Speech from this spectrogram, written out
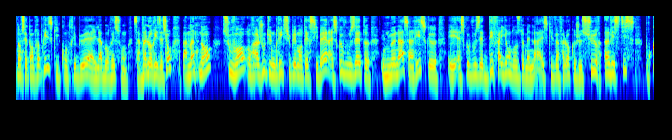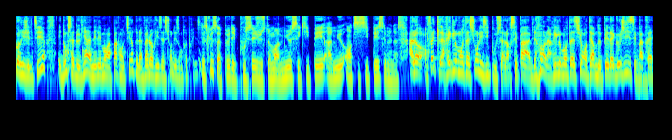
dans cette entreprise qui contribuaient à élaborer son sa valorisation. Bah, maintenant, souvent on rajoute une brique supplémentaire cyber. Est-ce que vous êtes une menace, un risque Et est-ce que vous êtes défaillant dans ce domaine-là? Est-ce qu'il va falloir que je surinvestisse pour corriger le tir? Et donc, ça devient un élément à part entière de la valorisation des entreprises. Est-ce que ça peut les pousser justement à mieux s'équiper, à mieux anticiper ces menaces? Alors, en fait, la réglementation les y pousse. Alors, c'est pas évidemment la réglementation en termes de pédagogie, c'est pas mm. très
